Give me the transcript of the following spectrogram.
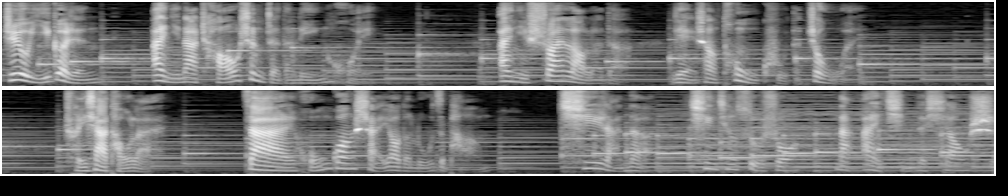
只有一个人爱你那朝圣者的灵魂，爱你衰老了的脸上痛苦的皱纹，垂下头来。在红光闪耀的炉子旁，凄然地轻轻诉说那爱情的消逝。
